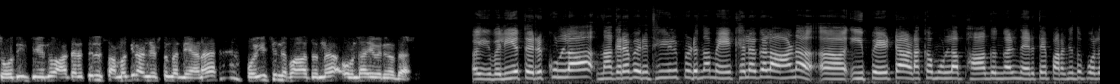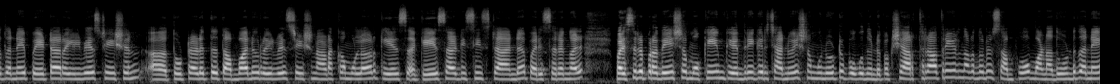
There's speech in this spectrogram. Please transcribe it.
ചോദ്യം ചെയ്യുന്നു. അത്തരത്തിൽ സമഗ്ര അന്വേഷണം തന്നെയാണ് പോലീസിന്റെ ഭാഗത്തുനിന്ന് ഉണ്ടായി വരുന്നത്. വലിയ തിരക്കുള്ള നഗരപരിധിയിൽപ്പെടുന്ന മേഖലകളാണ് ഈ പേട്ട അടക്കമുള്ള ഭാഗങ്ങൾ. നേരത്തെ പറഞ്ഞതുപോലെ തന്നെ പേട്ട റെയിൽവേ സ്റ്റേഷൻ തൊട്ടടുത്ത് തമ്പാനൂർ റെയിൽവേ സ്റ്റേഷൻ അടക്കമുള്ളവർ K S R T C stand പരിസരങ്ങൾ പരിസര പ്രദേശം ഒക്കെയും കേന്ദ്രീകരിച്ച് അന്വേഷണം മുന്നോട്ട് പോകുന്നുണ്ട്. പക്ഷേ അർദ്ധരാത്രിയിൽ നടന്നൊരു സംഭവമാണ്. അതുകൊണ്ട് തന്നെ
